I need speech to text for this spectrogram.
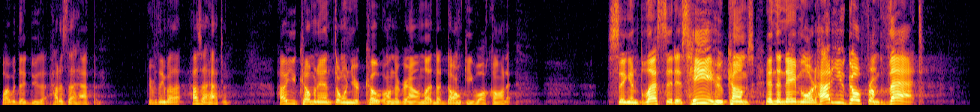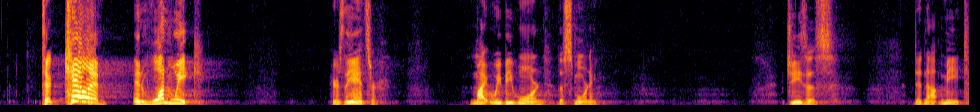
Why would they do that? How does that happen? You ever think about that? How does that happen? How are you coming in, throwing your coat on the ground, letting a donkey walk on it? Singing, Blessed is he who comes in the name of the Lord. How do you go from that to kill him in one week? Here's the answer. Might we be warned this morning? Jesus did not meet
